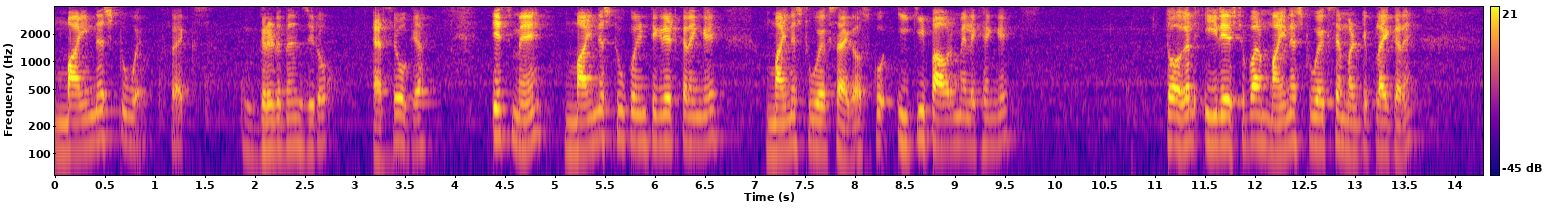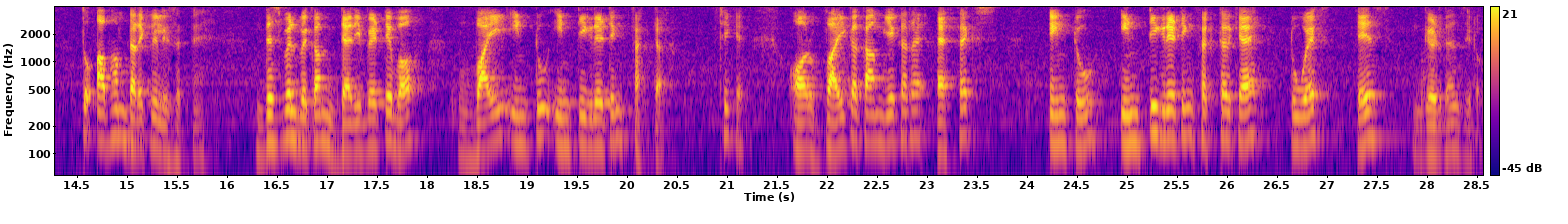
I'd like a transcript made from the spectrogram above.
Minus two F X greater than zero ऐसे हो गया। इसमें माइनस टू को इंटीग्रेट करेंगे। माइनस टू एक्स आएगा। उसको ई e की पावर में लिखेंगे। तो अगर E raised power minus two X से मल्टीप्लाई करें तो अब हम डायरेक्टली लिख सकते हैं। This will become derivative of Y into integrating factor ठीक है? और वाई का काम ये कर रहा है F X into integrating factor क्या है? Two X is greater than zero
